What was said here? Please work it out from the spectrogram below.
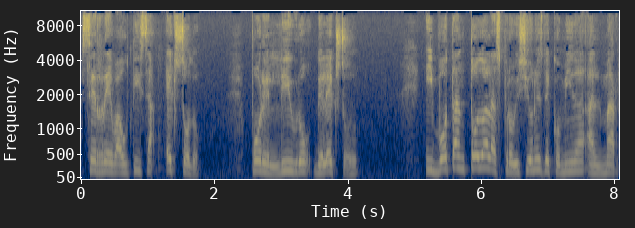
se rebautiza Éxodo por el libro del Éxodo y botan todas las provisiones de comida al mar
